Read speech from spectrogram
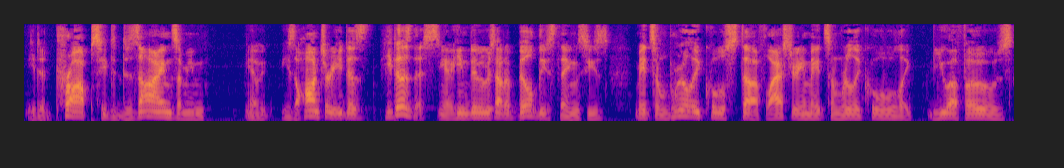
he did props, he did designs. I mean, you know he's a haunter he does he does this you know he knows how to build these things he's made some really cool stuff last year he made some really cool like ufos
